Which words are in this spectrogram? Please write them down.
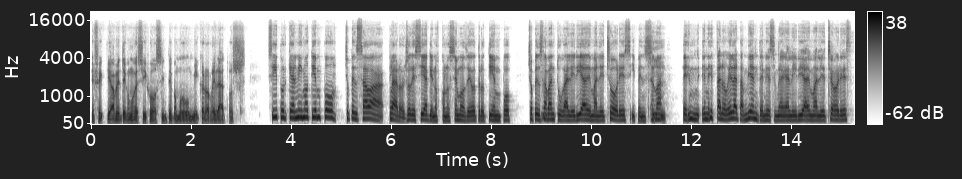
efectivamente, como decís vos, como microrelatos. Sí, porque al mismo tiempo yo pensaba, claro, yo decía que nos conocemos de otro tiempo, yo pensaba en tu galería de malhechores y pensaba Sí. en, en esta novela también tenés una galería de malhechores.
